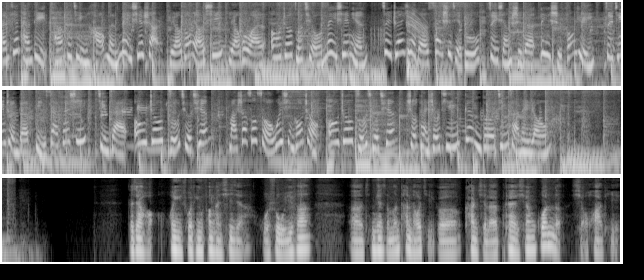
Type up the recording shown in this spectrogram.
谈天谈地谈不尽豪门那些事儿，聊东聊西聊不完欧洲足球那些年。最专业的赛事解读，最详实的历史风云，最精准的比赛分析，尽在欧洲足球圈。马上搜索微信公众“欧洲足球圈”，收看收听更多精彩内容。大家好，欢迎收听翻看西甲，我是吴一帆。呃，今天咱们探讨几个看起来不太相关的小话题。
